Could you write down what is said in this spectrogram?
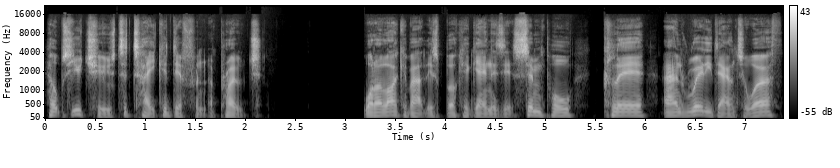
helps you choose to take a different approach. What I like about this book again is it's simple, clear, and really down to earth.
